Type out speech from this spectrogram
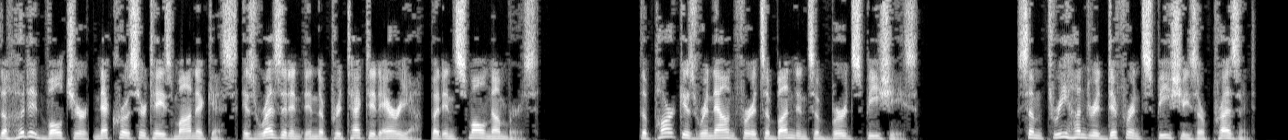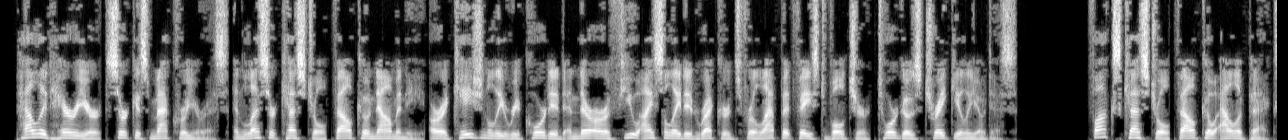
The hooded vulture Necrosyrtes monachus is resident in the protected area, but in small numbers. The park is renowned for its abundance of bird species. Some 300 different species are present. Pallid harrier Circus macrourus and lesser kestrel Falco are occasionally recorded and there are a few isolated records for lappet-faced vulture Torgos tracheliotos. Fox kestrel Falco alopex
